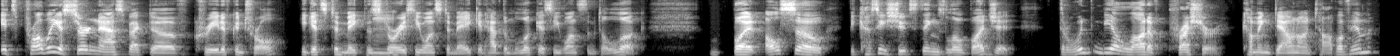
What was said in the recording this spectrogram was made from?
it's probably a certain aspect of creative control. He gets to make the Mhm. stories he wants to make and have them look as he wants them to look. But also because he shoots things low budget, there wouldn't be a lot of pressure coming down on top of him.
